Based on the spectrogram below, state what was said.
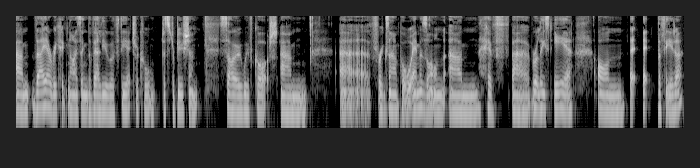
um, they are recognising the value of theatrical distribution. So we've got. Um, uh, for example, Amazon um, have uh, released Air on at the theatre,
